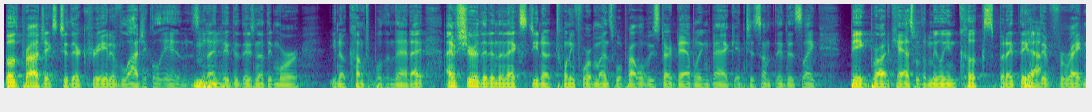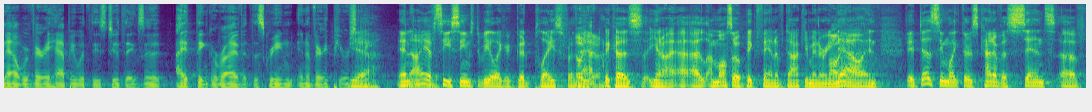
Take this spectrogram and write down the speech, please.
both projects to their creative, logical ends, and I think that there's nothing more you know comfortable than that. I I'm sure that in the next you know 24 months, we'll probably start dabbling back into something that's like big broadcast with a million cooks. But I think Yeah. that for right now, we're very happy with these two things that I think arrive at the screen in a very pure state. Yeah, and IFC seems to be like a good place for oh, that Oh, yeah. because you know I, I, I'm also a big fan of documentary Oh, now, and it does seem like there's kind of a sense of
